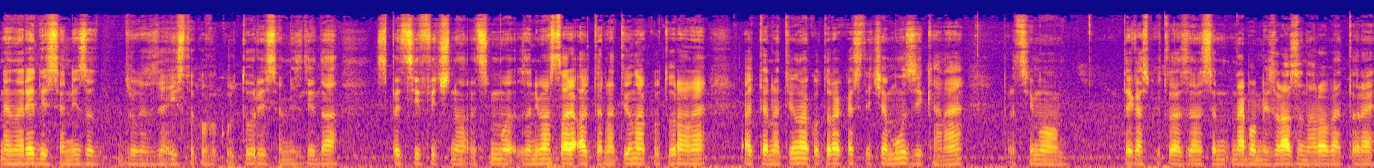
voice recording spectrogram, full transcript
ne naredi se ni za druge, zdaj isto kot v kulturi, se mi zdi, da specifično, recimo, zanimiva stvar je alternativna kultura, ne? alternativna kultura, kar se tiče muzike, ne? recimo tega aspekta, da se ne bom izrazil narobe, torej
